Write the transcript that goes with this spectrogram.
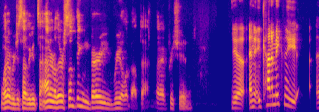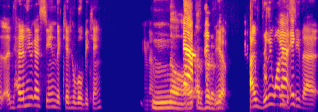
whatever. Just have a good time. I don't know. There's something very real about that that I appreciated. Yeah, and it kind of makes me. uh, Had any of you guys seen The Kid Who Will Be King? No. No, Yeah. I, I've heard of Yeah, it. I really wanted Yeah, to it- see that,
